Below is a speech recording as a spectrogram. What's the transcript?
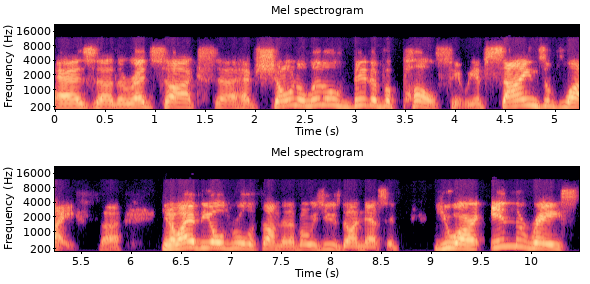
as uh, the Red Sox uh, have shown a little bit of a pulse here. We have signs of life. Uh, you know, I have the old rule of thumb that I've always used on NESN. You are in the race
